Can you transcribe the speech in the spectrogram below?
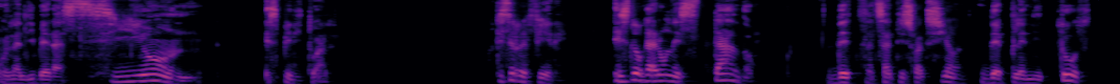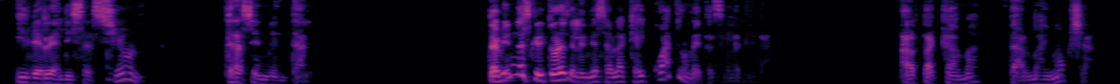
o la liberación espiritual. ¿A qué se refiere? Es lograr un estado de satisfacción, de plenitud y de realización trascendental. También en las escrituras de la India se habla que hay cuatro metas en la vida. Arta, Kama, Dharma y Moksha.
